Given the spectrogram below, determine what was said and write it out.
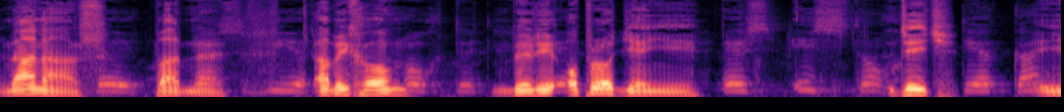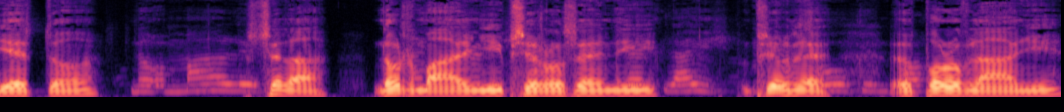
na nás padne, abychom byli oplodnění. Vždyť je to zcela normální, přirozený, přirozené porovnání,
